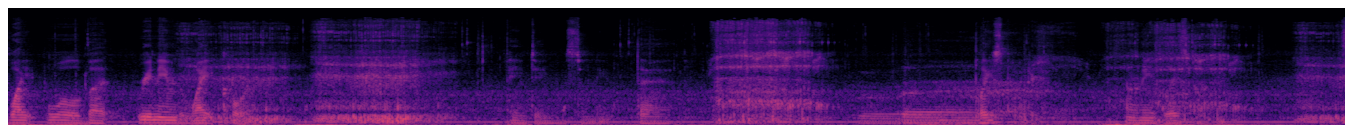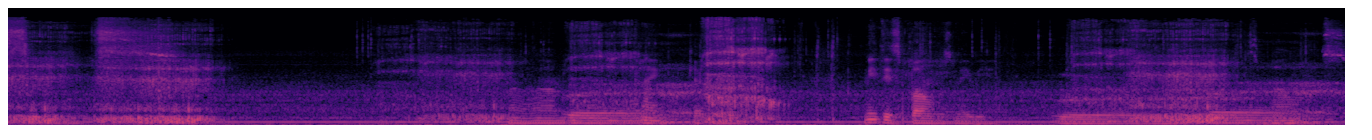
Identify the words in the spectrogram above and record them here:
White wool, but renamed white core. Painting, still need that. Blaze powder. I don't need blaze powder. Um, I Need these bones, maybe. Bones.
